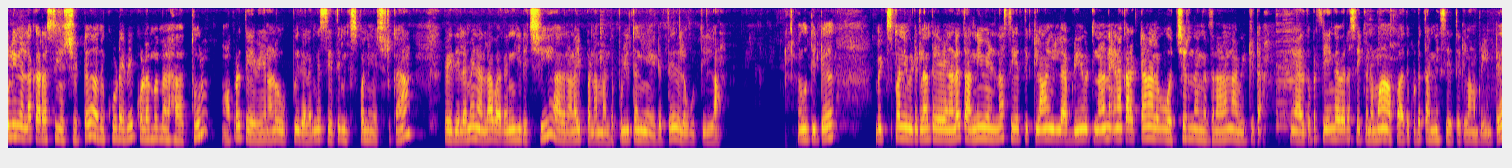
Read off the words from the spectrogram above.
புளி நல்லா கரைசி வச்சுட்டு அது கூடவே குழம்பு மிளகாத்தூள் அப்புறம் தேவையான உப்பு இதெல்லாமே சேர்த்து மிக்ஸ் பண்ணி வச்சுருக்கேன். இப்போ இது எல்லாமே நல்லா வதங்கிடுச்சு. அதனால் இப்போ நம்ம அந்த புளி தண்ணியை எடுத்து இதில் ஊற்றிடலாம் ஊற்றிட்டு மிக்ஸ் பண்ணி விட்டுக்கலாம். தேவையான தண்ணி வேணும்னா சேர்த்துக்கலாம். இல்லை அப்படியே விட்டுனா ஏன்னா கரெக்டான அளவு வச்சுருந்தேங்கிறதுனால நான் விட்டுட்டேன். அதுக்கப்புறம் தேங்காய் வேறு சேர்க்கணுமா? அப்போ அது கூட தண்ணி சேர்த்துக்கலாம் அப்படின்ட்டு.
